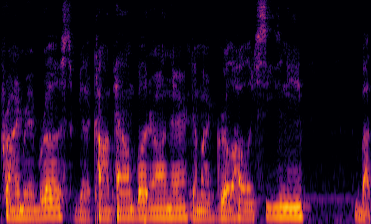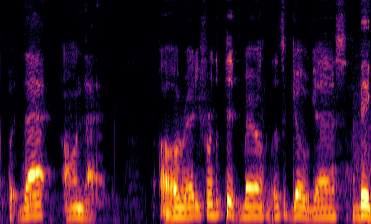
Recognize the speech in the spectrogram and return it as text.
prime rib roast. We got a compound butter on there. Got my Grillaholic seasoning. I'm about to put that on that. All ready for the pit barrel. Let's go, guys. Big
